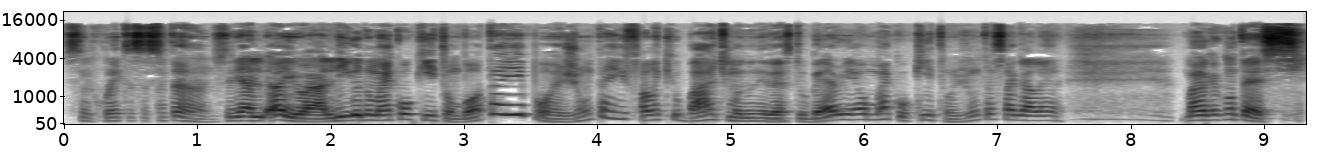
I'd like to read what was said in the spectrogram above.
50, 60 anos. Seria aí, a liga do Michael Keaton. Bota aí, porra. Junta aí. Fala que o Batman do universo do Barry é o Michael Keaton. Junta essa galera. Mas o que acontece?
